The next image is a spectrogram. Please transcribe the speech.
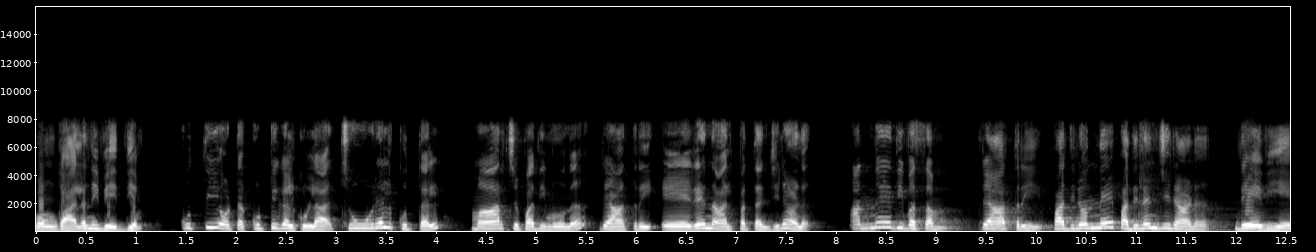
പൊങ്കാല നിവേദ്യം. കുത്തിയോട്ട കുട്ടികൾക്കുള്ള ചൂരൽ കുത്തൽ മാർച്ച് പതിമൂന്ന് രാത്രി ഏഴ് നാൽപ്പത്തഞ്ചിനാണ്. അന്നേ ദിവസം രാത്രി പതിനൊന്ന് പതിനഞ്ചിനാണ് ദേവിയെ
